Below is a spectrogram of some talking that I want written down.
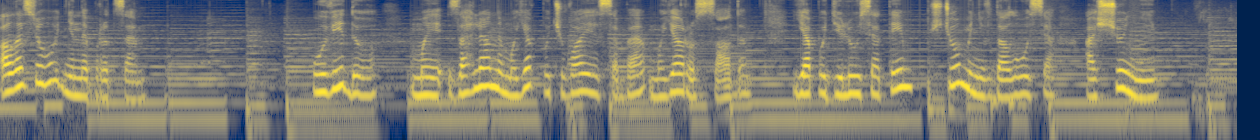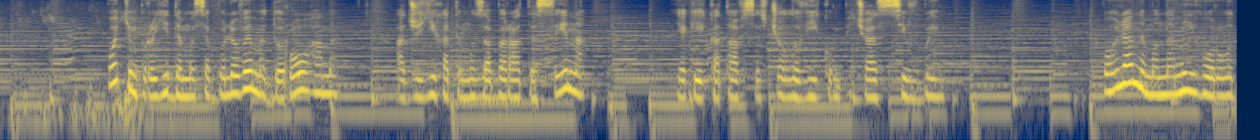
Але сьогодні не про це. У відео ми заглянемо, як почуває себе моя розсада. Я поділюся тим, що мені вдалося, а що ні. Потім проїдемося польовими дорогами, адже їхатиму забирати сина, який катався з чоловіком під час сівби. Поглянемо на мій город,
